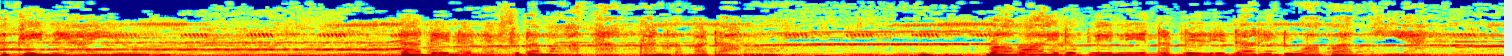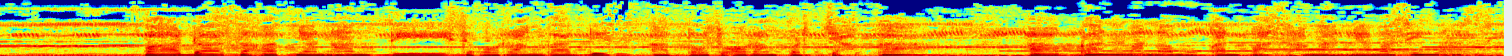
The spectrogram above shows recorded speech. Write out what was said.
begini Ayu. Tadi nenek sudah mengatakan kepadamu bahwa hidup ini terdiri dari dua bagian. Pada saatnya nanti seorang gadis atau seorang perjaka akan menemukan pasangannya masing-masing.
